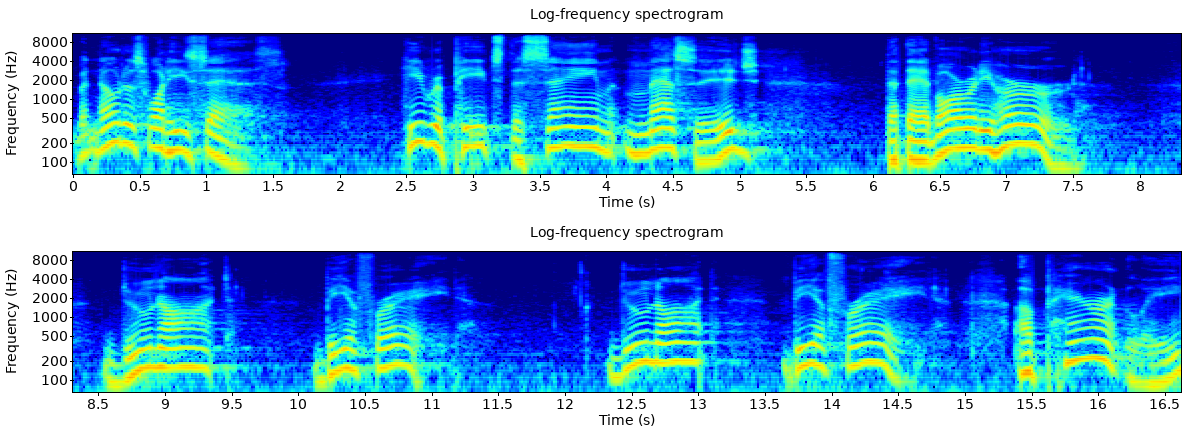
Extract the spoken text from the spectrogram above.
But notice what he says. He repeats the same message that they have already heard. Do not be afraid. Do not be afraid. Apparently,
